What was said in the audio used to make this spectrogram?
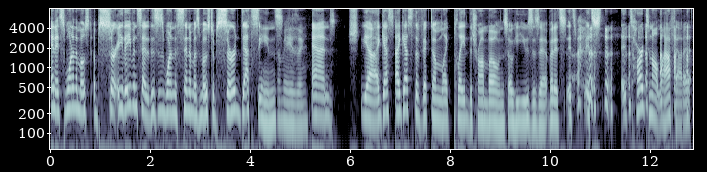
and it's one of the most absurd. They even said it, this is one of the cinema's most absurd death scenes. amazing And yeah, I guess I guess the victim like played the trombone, so he uses it. But it's it's it's it's hard to not laugh at it.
